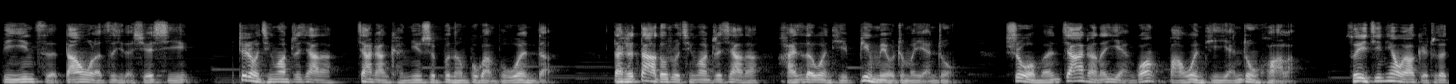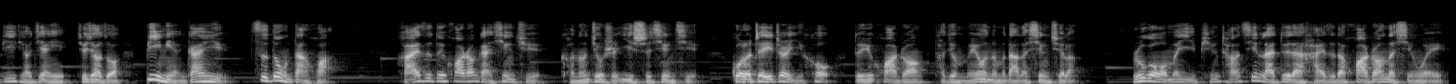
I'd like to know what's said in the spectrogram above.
并因此耽误了自己的学习。这种情况之下呢，家长肯定是不能不管不问的。但是大多数情况之下呢，孩子的问题并没有这么严重，是我们家长的眼光把问题严重化了。所以今天我要给出的第一条建议就叫做避免干预。自动淡化，孩子对化妆感兴趣，可能就是一时兴起。过了这一阵以后，对于化妆他就没有那么大的兴趣了。如果我们以平常心来对待孩子的化妆的行为，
